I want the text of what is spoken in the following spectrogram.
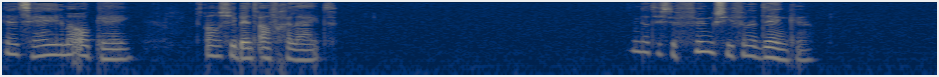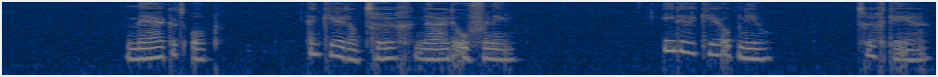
En het is helemaal oké als je bent afgeleid. En dat is de functie van het denken. Merk het op en keer dan terug naar de oefening. Iedere keer opnieuw terugkeren.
